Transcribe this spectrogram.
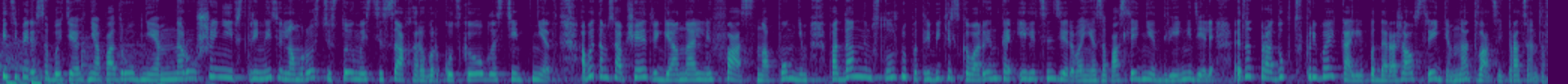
И теперь о событиях дня подробнее. Нарушений в стремительном росте стоимости сахара в Иркутской области нет. Об этом сообщает региональный ФАС. Напомним, по данным службы потребительского рынка и лицензирования за последние две недели, этот продукт в Прибайкалье подорожал в среднем на 20%.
